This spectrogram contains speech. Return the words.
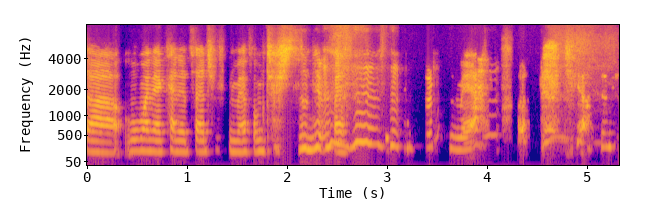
da, wo man ja keine Zeitschriften mehr vom Tisch so nimmt, Zeitschriften mehr. ja, und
